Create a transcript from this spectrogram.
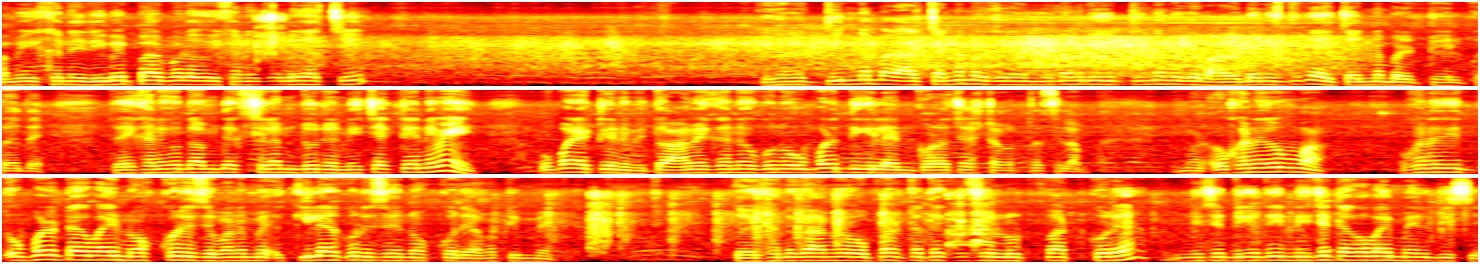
আমি এখানে রিভাইভ পাওয়ার পরে ওইখানে চলে যাচ্ছি। এখানে তিন নাম্বার আর চার নাম্বারকে মোটামুটি তিন নাম্বারকে ভালো ড্যামেজ দিতে হয়, চার নাম্বার একটু হেল্প করে দেয়। তো এখানে কিন্তু আমি দেখছিলাম দুটো, নিচে একটা এনিমি উপরে একটা এনিমি তো আমি এখানে কোনো উপরের দিকে ল্যান্ড করার চেষ্টা করতেছিলাম। মানে ওখানে মা, ওখানে উপরেরটা ভাই নক করেছে মানে কিলার করেছে নক করে আমার টিমমেট তো এখান থেকে আমি ওপরটাতে কিছু লুটপাট করে নিচের দিকে দিয়ে নিচেরটাকেও ভাই মেরে দিছে।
